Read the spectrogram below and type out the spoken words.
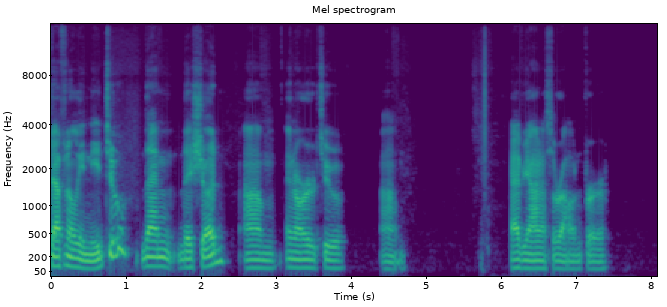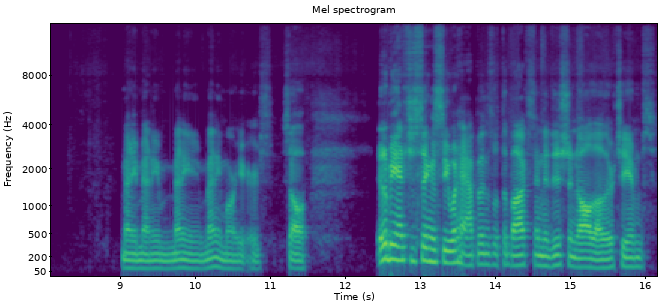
definitely need to, then they should um, in order to um, have Giannis around for many, many, many, many more years. So it'll be interesting to see what happens with the Bucks in addition to all the other teams.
